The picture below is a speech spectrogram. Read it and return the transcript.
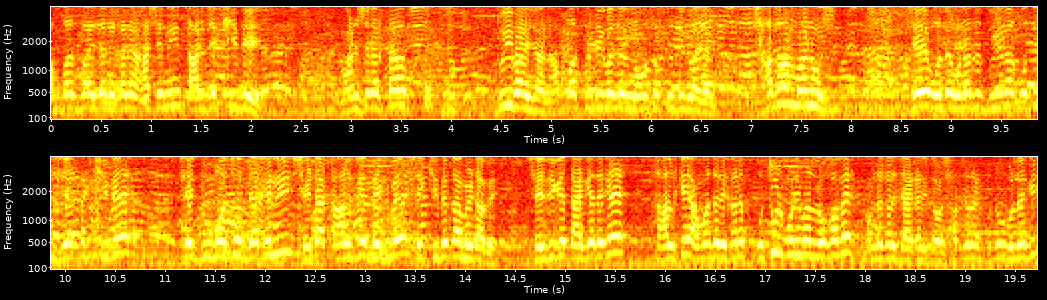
আব্বাস ভাইজান এখানে আসেনি, তার যে খিদে, মানুষের একটা দুই ভাইজান, আব্বাস সিদ্দিক ভাইজান নওসাদ সিদ্দিক ভাইজান, সাধারণ মানুষ, যে ওদের, ওনাদের দুজনের প্রতি যে একটা খিদে, সেই দু বছর দেখেনি, সেটা কালকে দেখবে, সেই খিদেটা মেটাবে, সেই দিকে তাকিয়ে থেকে কালকে আমাদের এখানে প্রচুর পরিমাণ লোক হবে, আমরা এখানে জায়গা দিতে হবে সাথে সাথে একটাটুকু বলে রাখি,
